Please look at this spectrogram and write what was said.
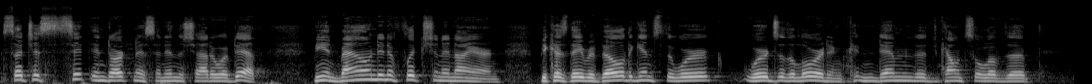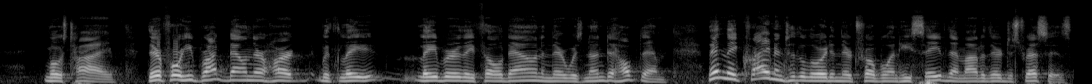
Such as sit in darkness and in the shadow of death, being bound in affliction and iron, because they rebelled against the work, words of the Lord and condemned the counsel of the Most High. Therefore he brought down their heart with labor, they fell down, and there was none to help them. Then they cried unto the Lord in their trouble, and he saved them out of their distresses.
